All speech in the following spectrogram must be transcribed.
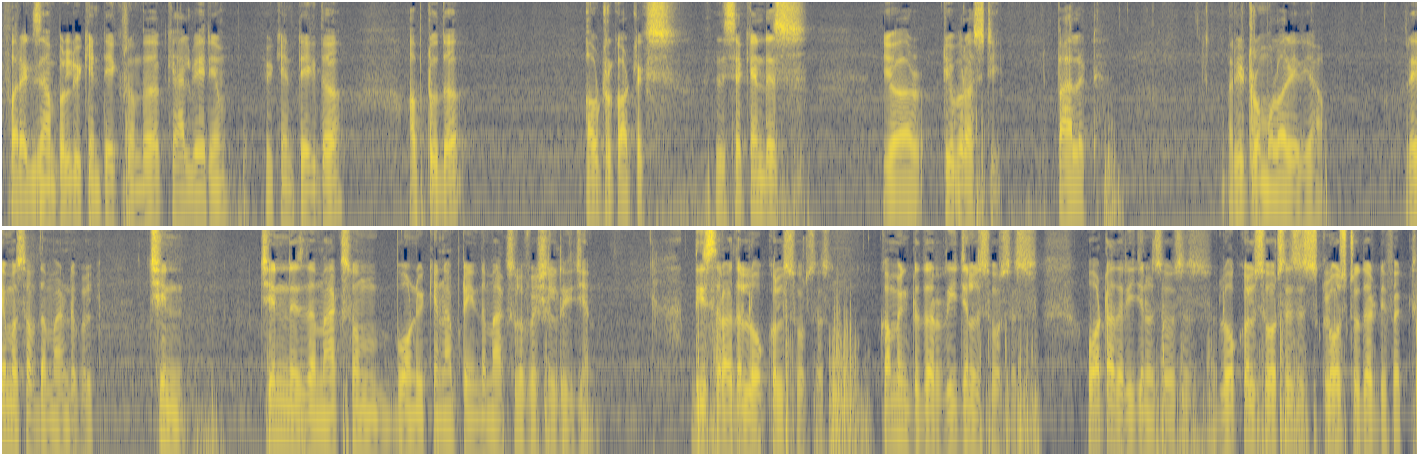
For example, you can take from the calvarium, you can take the up to the outer cortex. The second is your tuberosity, palate, retromolar area, ramus of the mandible, chin. Chin is the maximum bone you can obtain in the maxillofacial region. These are the local sources. Coming to the regional sources. What are the regional sources? Local sources is close to the defect,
